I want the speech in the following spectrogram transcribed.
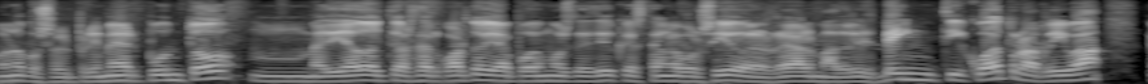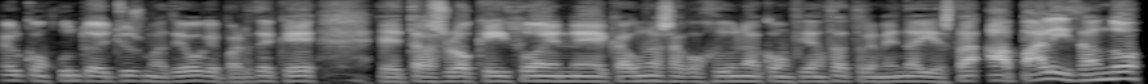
bueno, pues el primer punto, mm, mediado del tercer cuarto, ya podemos decir que está en el bolsillo del Real Madrid. 24 arriba el conjunto de Chus Mateo, que parece que eh, tras lo que hizo en eh, Kaunas ha cogido una confianza tremenda y está apalizando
